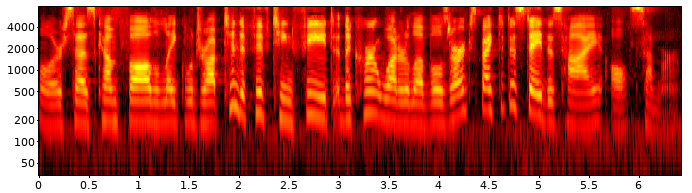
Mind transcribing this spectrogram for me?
Mueller says come fall, the lake will drop 10 to 15 feet. The current water levels are expected to stay this high all summer.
